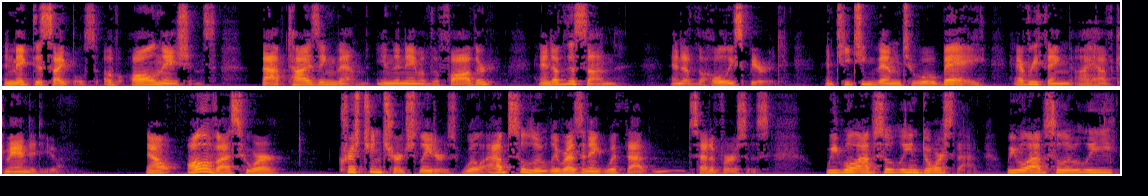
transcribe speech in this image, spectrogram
and make disciples of all nations, baptizing them in the name of the Father, and of the Son, and of the Holy Spirit and teaching them to obey everything I have commanded you. Now, all of us who are Christian church leaders will absolutely resonate with that set of verses. We will absolutely endorse that. We will absolutely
